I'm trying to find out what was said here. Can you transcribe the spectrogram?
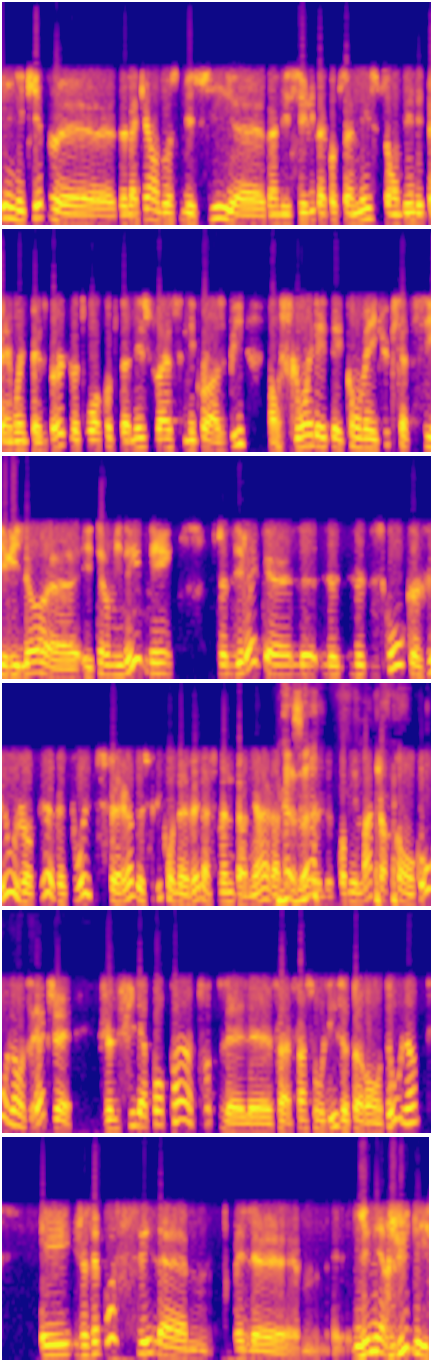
une équipe de laquelle on doit se méfier dans les séries de la Coupe Stanley, ce sont bien les Penguins de Pittsburgh, le trois Coupes Stanley sous Sidney Crosby. Donc, je suis loin d'être convaincu que cette série-là est terminée, mais je te dirais que le, le, le discours que j'ai aujourd'hui avec toi est différent de celui qu'on avait la semaine dernière après le, le, premier match hors concours. Là, on dirait que je, je le filais pas pas en tout le, le, face aux Leafs de Toronto. Là. Et je sais pas si c'est le l'énergie des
